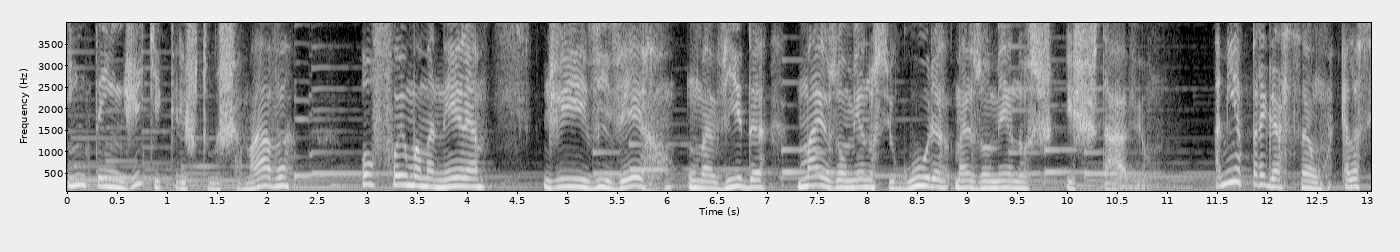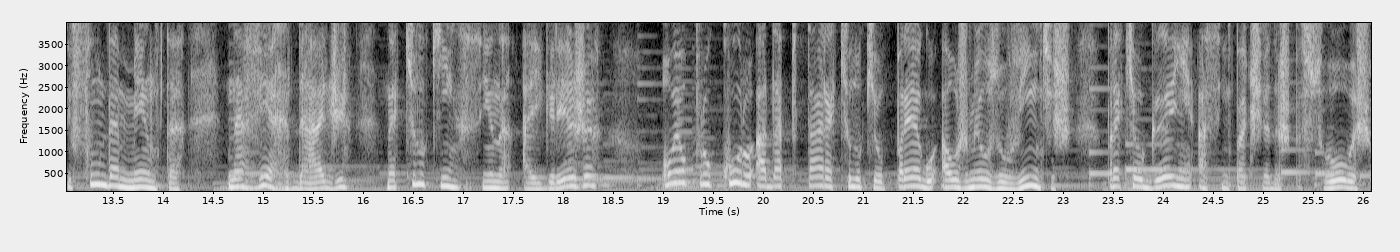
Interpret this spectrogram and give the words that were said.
entendi que Cristo me chamava, ou foi uma maneira de viver uma vida mais ou menos segura, mais ou menos estável? A minha pregação, ela se fundamenta na verdade, naquilo que ensina a igreja, ou eu procuro adaptar aquilo que eu prego aos meus ouvintes para que eu ganhe a simpatia das pessoas,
